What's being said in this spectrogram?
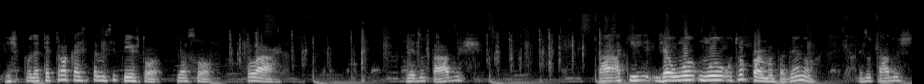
A gente pode até trocar esse, também esse texto, ó. Olha só. Olá. Resultados Tá? Aqui já é uma, uma outra forma, tá vendo? Resultados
